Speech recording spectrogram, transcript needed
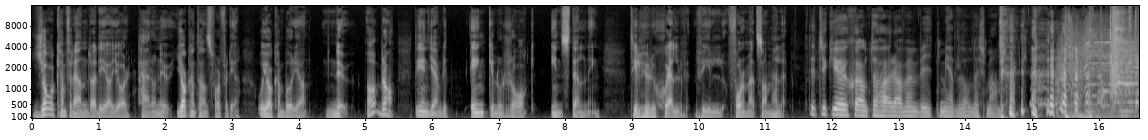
jag kan förändra det jag gör här och nu. Jag kan ta ansvar för det och jag kan börja nu. Ja, bra. Det är en jävligt enkel och rak inställning till hur du själv vill forma ett samhälle. Det tycker jag är skönt att höra av en vit medelålders man. Tack.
